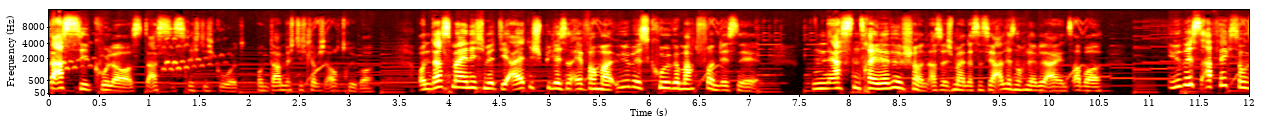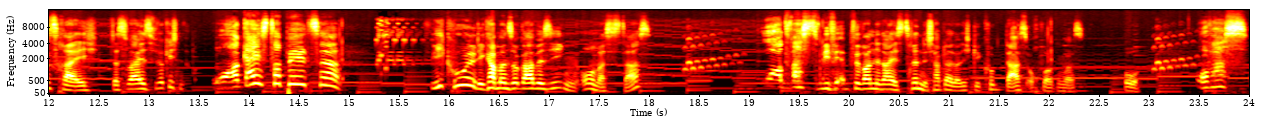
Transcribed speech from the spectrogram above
das sieht cool aus. Das ist richtig gut. Und da möchte ich, glaube ich, auch drüber. Und das meine ich mit, die alten Spiele sind einfach mal übelst cool gemacht von Disney. In den ersten drei Level schon. Also ich meine, das ist ja alles noch Level 1, aber übelst abwechslungsreich. Das war jetzt wirklich... Oh, Geisterpilze! Wie cool, die kann man sogar besiegen. Oh, was ist das? Oh, was? Wie viele Äpfel waren denn da jetzt drin? Ich habe leider nicht geguckt. Da ist auch irgendwas. Oh. Oh, was?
